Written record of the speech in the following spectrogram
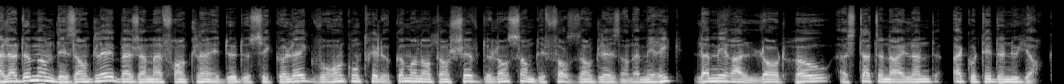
À la demande des Anglais, Benjamin Franklin et deux de ses collègues vont rencontrer le commandant en chef de l'ensemble des forces anglaises en Amérique, l'amiral Lord Howe, à Staten Island, à côté de New York.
